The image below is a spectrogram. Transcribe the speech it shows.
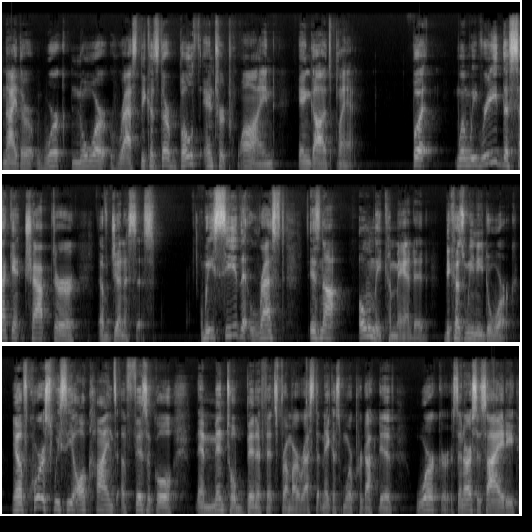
neither work nor rest because they're both intertwined in God's plan. But when we read the second chapter of Genesis, we see that rest is not only commanded because we need to work. Now, of course, we see all kinds of physical and mental benefits from our rest that make us more productive workers. And our society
